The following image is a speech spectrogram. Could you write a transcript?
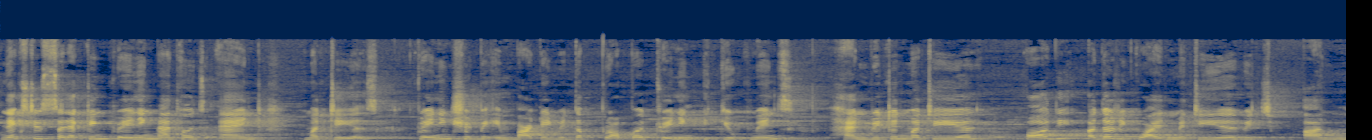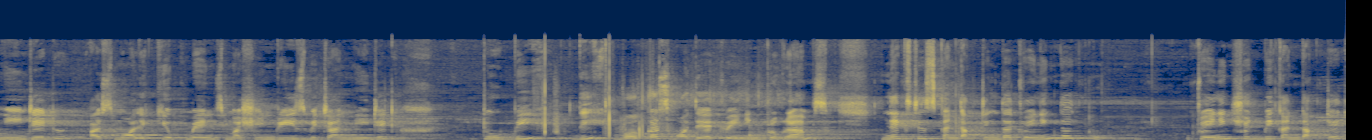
Next is selecting training methods and materials. Training should be imparted with the proper training equipments handwritten material or the other required material which are needed are small equipments machineries which are needed to be the workers for their training programs. Next is conducting the training. The training should be conducted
